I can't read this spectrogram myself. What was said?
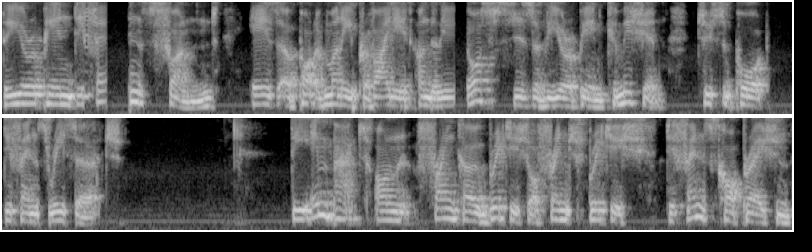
The European Defence Fund is a pot of money provided under the auspices of the European Commission to support defence research. The impact on Franco British or French British defence cooperation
